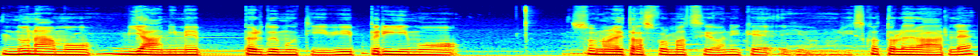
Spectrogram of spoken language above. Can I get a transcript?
non amo gli anime per due motivi. Primo, sono le trasformazioni che io non riesco a tollerarle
